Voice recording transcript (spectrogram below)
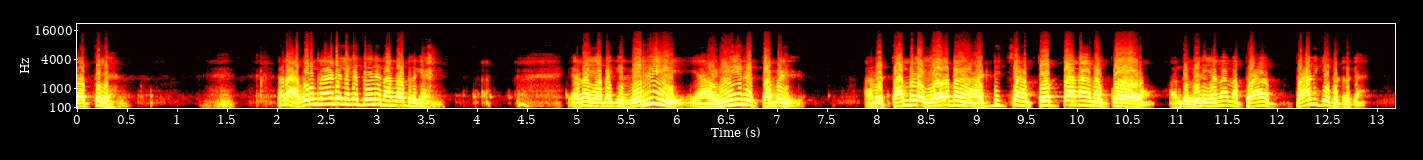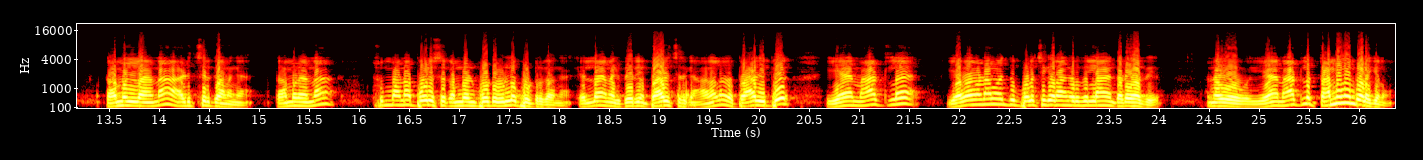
கத்துல. ஆனால் அவர் மேடையில் கத்துறதே நான் பார்த்துருக்கேன். ஏன்னா எனக்கு வெறி என் உயிர் தமிழ். அந்த தமிழை எவனும் அடித்தான் தொட்டானா எனக்கு கோவம் அந்த வெறி ஏன்னா நான் பா பாதிக்கப்பட்டிருக்கேன். தமிழ்லன்னா அடிச்சிருக்கானுங்க. தமிழன்னா சும்மானா போலீஸை கம்ப்ளைண்ட் போட்டு உள்ளே போட்டிருக்காங்க. எல்லாம் எனக்கு தெரியும் பாதிச்சிருக்கேன். அதனால் அந்த பாதிப்பு என் நாட்டில் எவன் வந்து பொழைச்சிக்கிறாங்கிறதுலாம் கிடையாது. என் நாட்டில் தமிழும் பிழைக்கணும்.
